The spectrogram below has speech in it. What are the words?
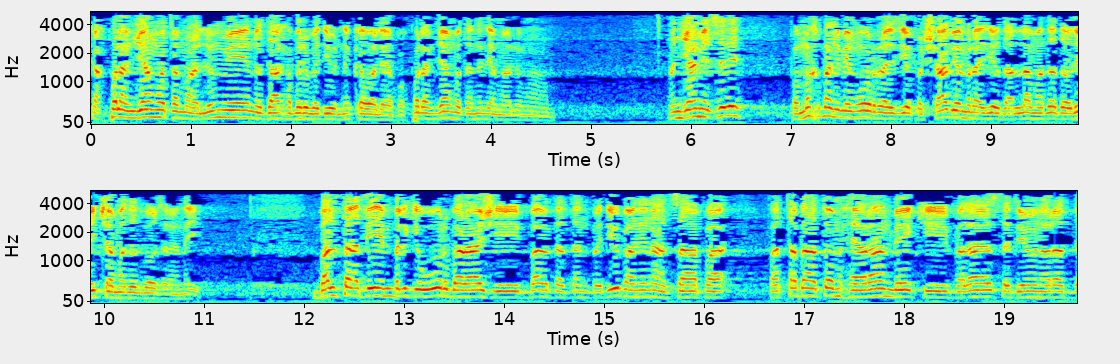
که خپل انجام ته معلوم وي نو دا خبره به دی نه کوله خپل انجام ته نه دی معلومه انجام یې سره په مخ باندې به مور راځي په شابه مرضی د الله مدد او ریچا مدد به سره نه بل تاتیم بلکې ور براشي بغتتن په دی باندې نه صافه فتباتم حیران به کی فلا استدیون رد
